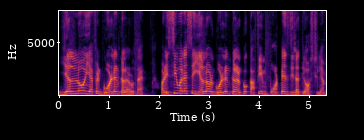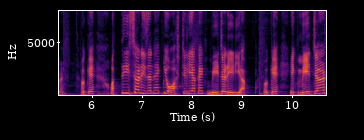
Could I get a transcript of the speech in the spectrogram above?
येलो या फिर गोल्डन कलर होता है। और इसी वजह से येलो और गोल्डन कलर को काफ़ी इंपॉर्टेंस दी जाती है ऑस्ट्रेलिया में ओके और तीसरा रीज़न है कि ऑस्ट्रेलिया का एक मेजर एरिया ओके एक मेजर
